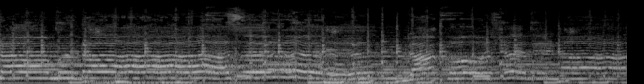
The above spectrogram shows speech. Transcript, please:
ਰਾਮਦਾਸ ਰੱਖੋ ਸਰਨਾਈ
